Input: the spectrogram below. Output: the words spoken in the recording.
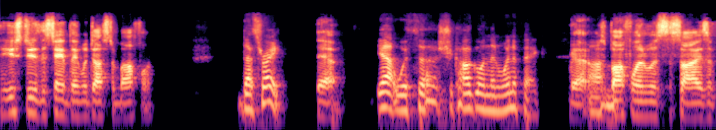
They used to do the same thing with Dustin Byfuglien. That's right. Yeah, Yeah, with uh, Chicago and then Winnipeg. Yeah, Um, Bufflin was the size of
